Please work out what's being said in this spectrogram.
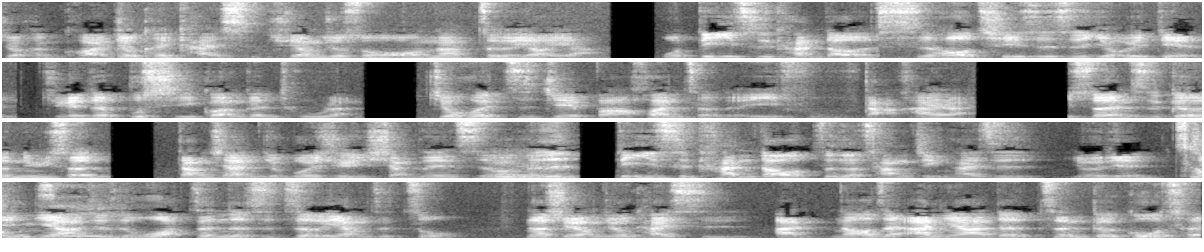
就很快就可以开始。学长就说：“哦，那这个要压。”我第一次看到的时候，其实是有一点觉得不习惯跟突然，就会直接把患者的衣服打开来。虽然是个女生，当下你就不会去想这件事嘛。嗯可是第一次看到这个场景，还是有点惊讶，就是哇，真的是这样子做。那学长就开始按，然后在按压的整个过程，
